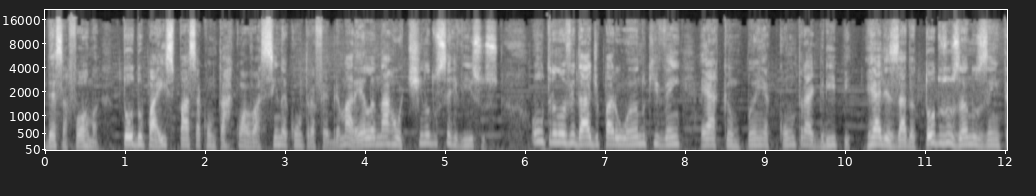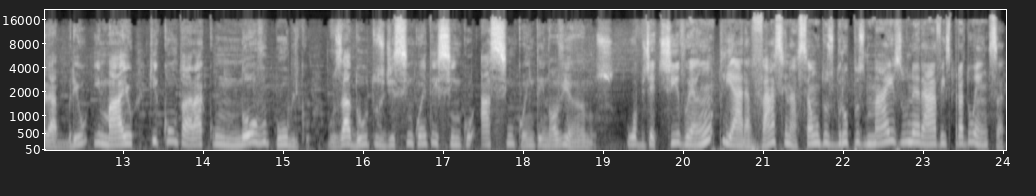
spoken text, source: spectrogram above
Dessa forma, todo o país passa a contar com a vacina contra a febre amarela na rotina dos serviços. Outra novidade para o ano que vem é a campanha contra a gripe, realizada todos os anos entre abril e maio, que contará com um novo público, os adultos de 55 a 59 anos. O objetivo é ampliar a vacinação dos grupos mais vulneráveis para a doença.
